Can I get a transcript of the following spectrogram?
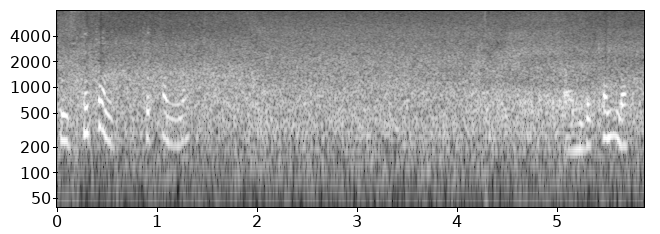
그 붙었, 붙었나? 안 붙었나?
